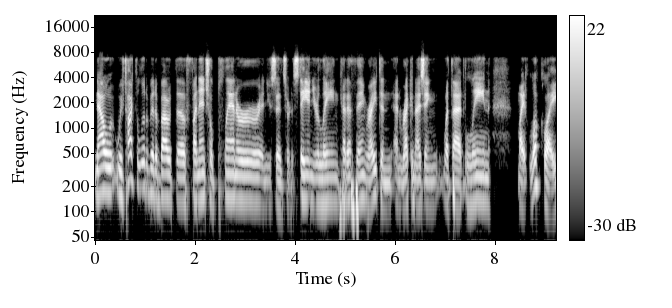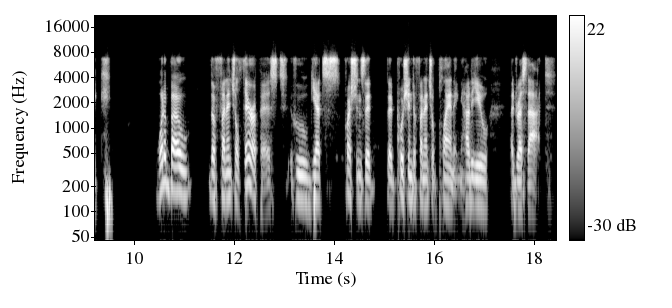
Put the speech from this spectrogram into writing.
now we've talked a little bit about the financial planner and you said sort of stay in your lane kind of thing right and and recognizing what that lane might look like what about the financial therapist who gets questions that that push into financial planning how do you address that.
